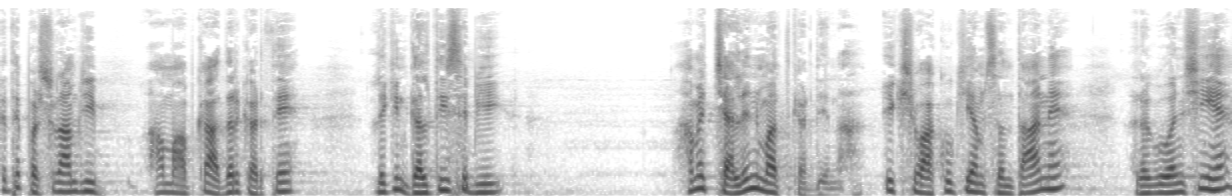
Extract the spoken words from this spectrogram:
कहते परशुराम जी, हम आपका आदर करते हैं, लेकिन गलती से भी हमें चैलेंज मत कर देना। इक्ष्वाकु की हम संतान हैं, रघुवंशी हैं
